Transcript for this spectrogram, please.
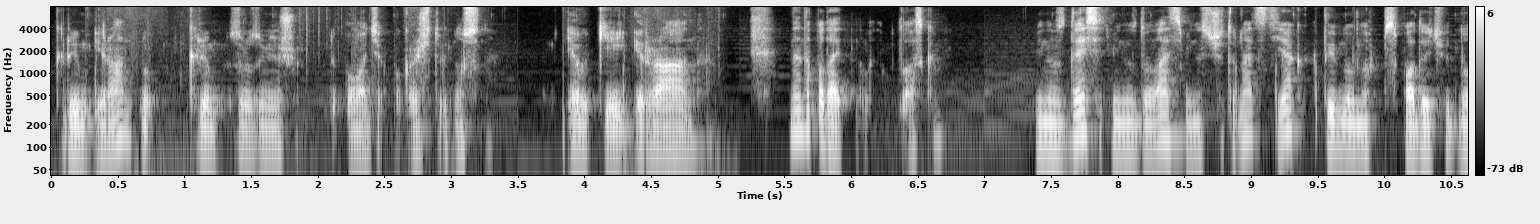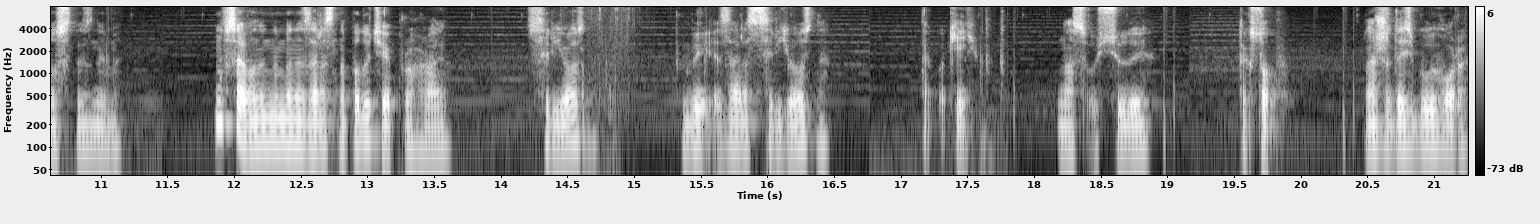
Крим, Іран? Ну, Крим, зрозумію, що дипломатія покращити відносини. І окей, Іран. Не нападайте на мене, будь ласка. Мінус 10, мінус 12, мінус 14. Як активно спадають відносини з ними? Ну все, вони на мене зараз нападуть, я програю. Серйозно? Ви зараз серйозно? Так, окей. У нас усюди. Так, стоп. У нас же десь були гори.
